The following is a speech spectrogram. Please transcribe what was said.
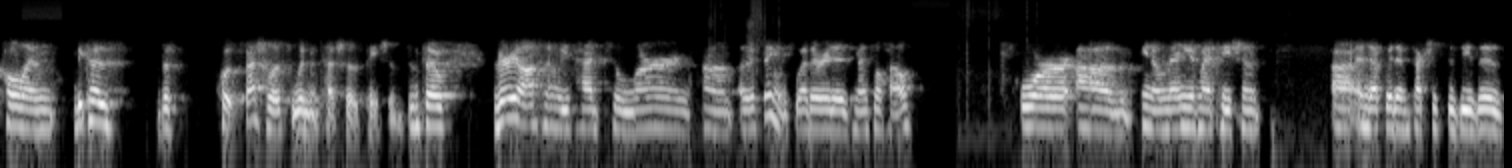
colon, because the quote specialists wouldn't touch those patients. And so very often we've had to learn um, other things, whether it is mental health or, um, you know, many of my patients uh, end up with infectious diseases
